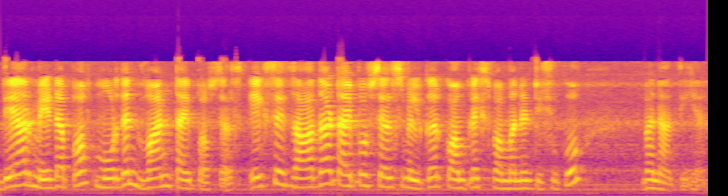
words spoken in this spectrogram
They are made up of more than one type of cells एक से ज़्यादा टाइप ऑफ़ सेल्स मिलकर कॉम्प्लेक्स परमानेंट टिश्यू को बनाती है।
